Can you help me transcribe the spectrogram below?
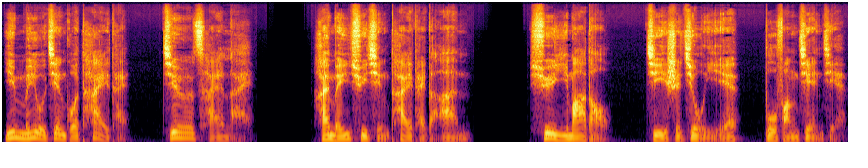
因没有见过太太，今儿才来，还没去请太太的安。薛姨妈道：“既是舅爷，不妨见见。”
